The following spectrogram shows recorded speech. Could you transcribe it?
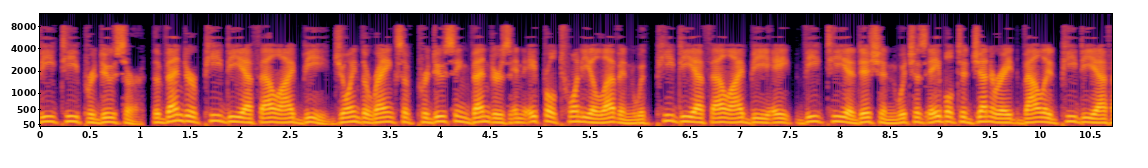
VT producer, the vendor PDFlib joined the ranks of producing vendors in April 2011 with PDFlib 8 VT edition which is able to generate valid PDF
